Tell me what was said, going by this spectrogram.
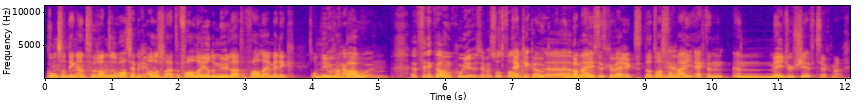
constant dingen aan het veranderen was, heb ik alles laten vallen, heel de muur laten vallen en ben ik opnieuw gaan, bouwen. Hmm. Dat vind ik wel een goeie. Zeg een soort van, Denk ik ook. ehm, bij mij heeft het gewerkt. Dat was voor mij echt een, een major shift, zeg maar.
